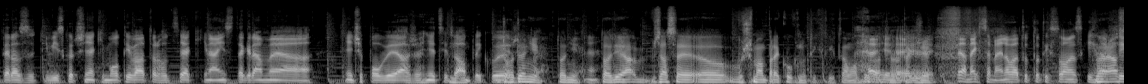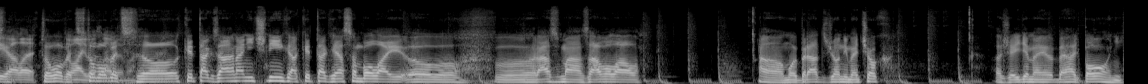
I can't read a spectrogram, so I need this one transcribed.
teraz ti vyskočí nejaký motivátor hociaký na Instagrame a niečo povie a že hneď si to mm, aplikuješ. To, to nie, to nie. nie. To ja zase uh, už mám prekúknutých týchto motivátorov. Hej, takže... hej. Ja nechcem menovať túto tých slovenských no, našich, ale to vôbec, to, to vôbec. Uh, keď tak zahraničných a keď tak ja som bol aj uh, raz ma zavolal uh, môj brat Johnny Že ideme behať po ohni.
